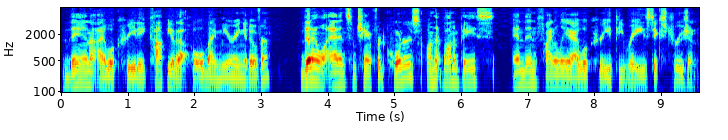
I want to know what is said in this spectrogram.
Then I will create a copy of that hole by mirroring it over. Then I will add in some chamfered corners on that bottom base. And then finally, I will create the raised extrusion.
